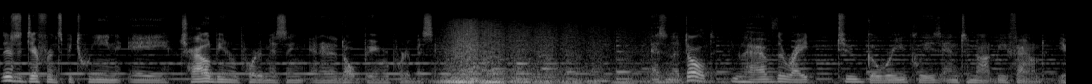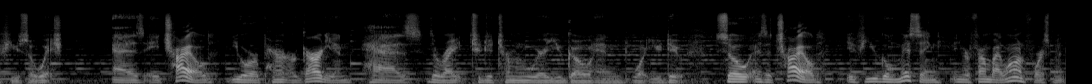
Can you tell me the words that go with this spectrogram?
There's a difference between a child being reported missing and an adult being reported missing. As an adult, you have the right to go where you please and to not be found if you so wish. As a child, your parent or guardian has the right to determine where you go and what you do. So as a child, if you go missing and you're found by law enforcement,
